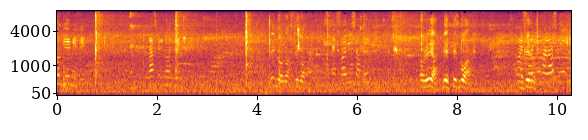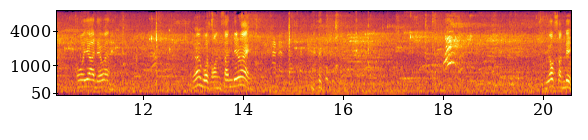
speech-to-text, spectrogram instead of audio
no game, is it? Last week, no game, is it? Didn't go, got, still got. I saw you shopping. Oh, really? Yeah? Facebook? Ah? No, I Facebook. saw you last week. Oh, yeah, that one. That one was on Sunday, right? I remember Sunday. Sunday?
